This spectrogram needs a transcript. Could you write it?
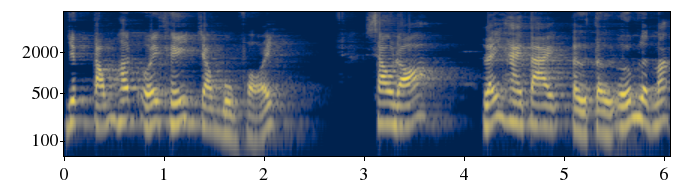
Giúp tống hết uế khí trong buồng phổi. Sau đó lấy hai tay từ từ ướm lên mắt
